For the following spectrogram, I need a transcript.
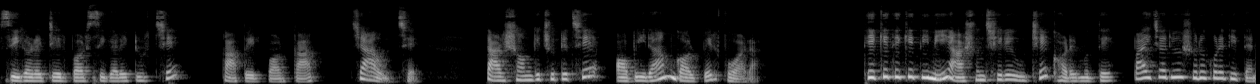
সিগারেটের পর সিগারেট উঠছে, কাপের পর কাপ, চা উঠছে, তার সঙ্গে ছুটেছে অবিরাম গল্পের ফোয়ারা। থেকে থেকে তিনি আসন ছেড়ে উঠে ঘরের মধ্যে পাইচারিও শুরু করে দিতেন।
